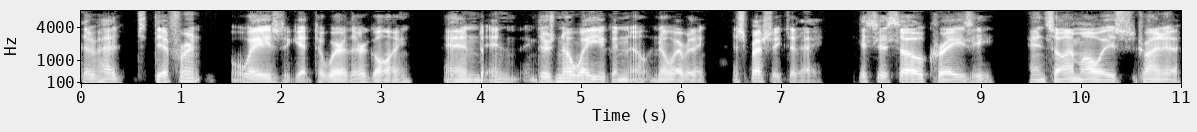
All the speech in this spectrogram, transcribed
that have had different ways to get to where they're going. And, and there's no way you can know, know everything, especially today. It's just so crazy. And so I'm always trying to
